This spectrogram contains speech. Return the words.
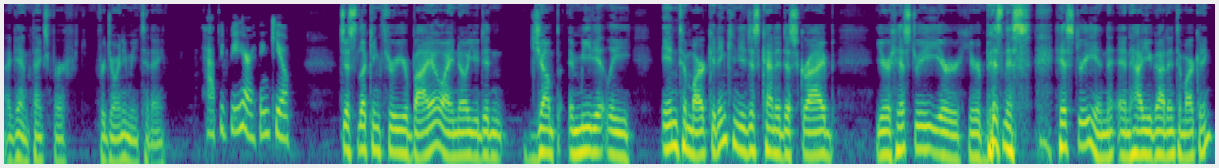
Again, thanks for, for joining me today. Happy to be here. Thank you just looking through your bio, I know you didn't jump immediately into marketing. Can you just kind of describe your history, your, your business history and, and how you got into marketing?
